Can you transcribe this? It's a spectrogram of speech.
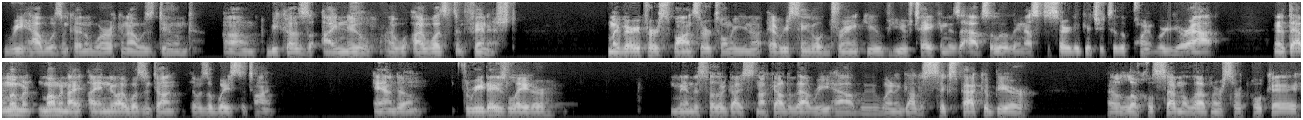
rehab wasn't going to work, and I was doomed um, because I knew I, I wasn't finished my very first sponsor told me, you know, every single drink you've you've taken is absolutely necessary to get you to the point where you're at. And at that moment, moment I, I knew I wasn't done. It was a waste of time. And um, three days later, me and this other guy snuck out of that rehab. We went and got a six pack of beer at a local 7 Eleven or Circle K.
